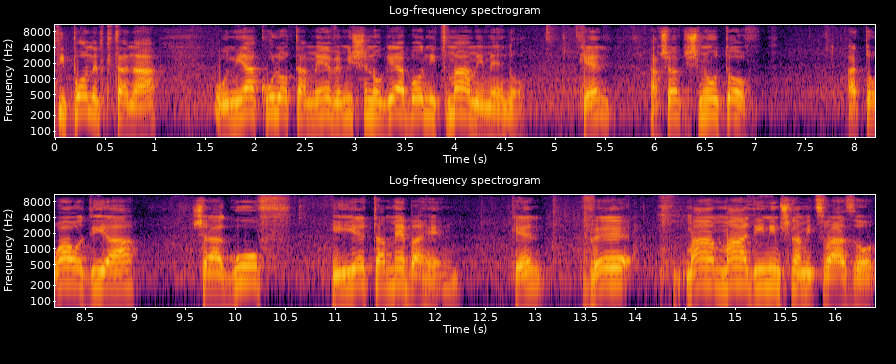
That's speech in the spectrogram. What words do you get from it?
טיפונת קטנה, הוא נהיה כולו טמא ומי שנוגע בו נטמע ממנו, כן? עכשיו תשמעו טוב, התורה הודיעה שהגוף יהיה טמא בהן, כן? ומה הדינים של המצווה הזאת?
